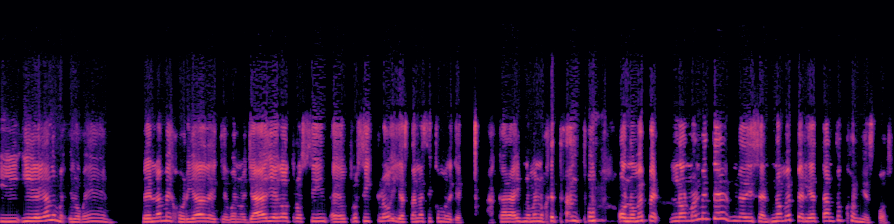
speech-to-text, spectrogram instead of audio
Y, y ellas lo, lo, ven, ven la mejoría de que, bueno, ya llega otro, eh, otro ciclo y ya están así como de que, ah, caray, no me enojé tanto, o no me, normalmente me dicen, no me peleé tanto con mi esposo.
